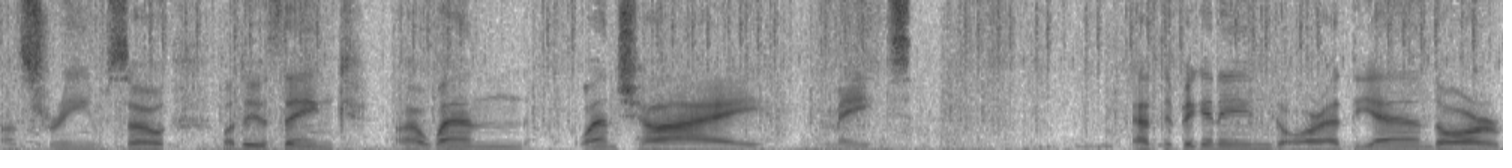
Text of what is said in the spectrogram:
on stream. So, what do you think? Uh, when when shall I mate? At the beginning or at the end or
